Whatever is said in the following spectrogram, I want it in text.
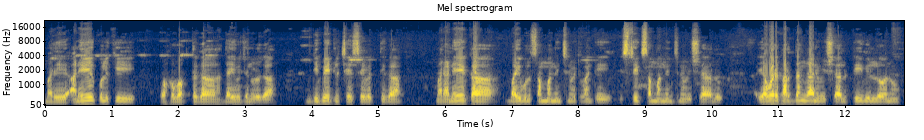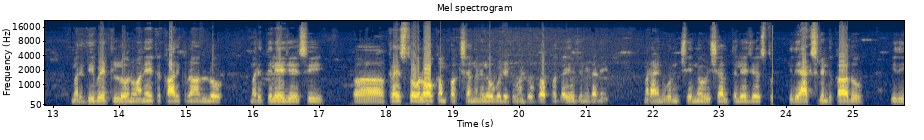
మరి అనేకులకి ఒక వక్తగా దైవజనుడుగా డిబేట్లు చేసే వ్యక్తిగా మరి అనేక బైబుల్ సంబంధించినటువంటి హిస్టరీకి సంబంధించిన విషయాలు ఎవరికి అర్థం కాని విషయాలు టీవీల్లోనూ మరి డిబేట్లోను అనేక కార్యక్రమాల్లో మరి తెలియజేసి క్రైస్తవ లోకం పక్షాన నిలవబడేటువంటి ఒక గొప్ప దైవజనుడని మరి ఆయన గురించి ఎన్నో విషయాలు తెలియజేస్తూ ఇది యాక్సిడెంట్ కాదు ఇది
